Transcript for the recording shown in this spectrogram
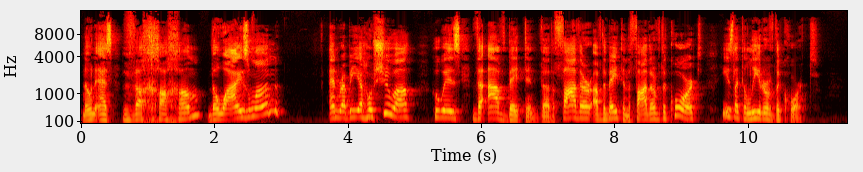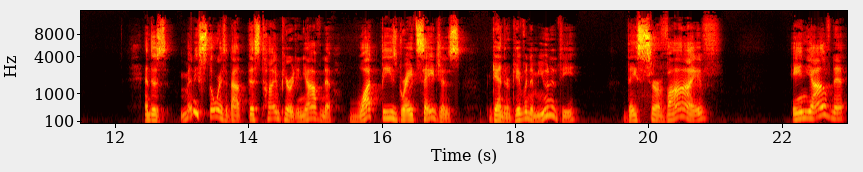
known as the Chacham, the wise one, and Rabbi Yehoshua, who is the Av Beis Din, the, the father of the Beis Din, the father of the court. He's like the leader of the court. And there's many stories about this time period in Yavne, what these great sages, again, they're given immunity, they survive in Yavne,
